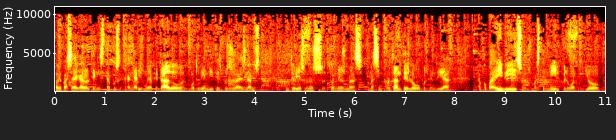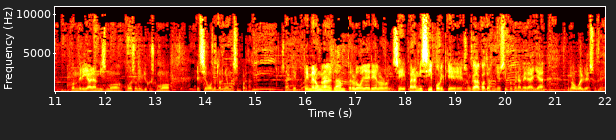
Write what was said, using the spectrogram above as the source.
Lo que pasa es que, claro, el tenista, pues el calendario es muy apretado. Como tú bien dices, pues los Grand Slams en teoría son los torneos más, más importantes. Luego pues vendría la Copa Davis o los Master 1000. Pero bueno, yo pondría ahora mismo Juegos Olímpicos como el segundo torneo más importante. O sea, que primero un Grand Slam, pero luego ya iría el oro. Sí, para mí sí, porque son cada cuatro años y porque una medalla no vuelve a suceder.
